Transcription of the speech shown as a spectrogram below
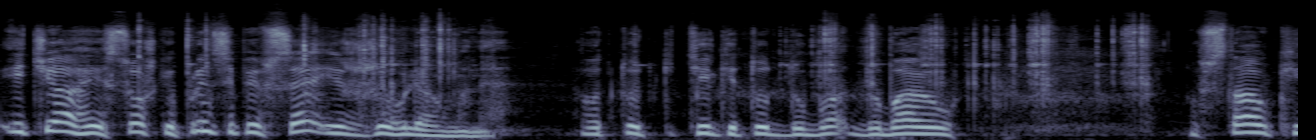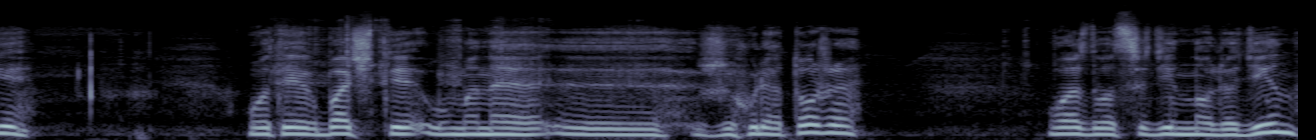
І тяги, і сошки, в принципі, все із Жигуля в мене. От тут тільки тут додав вставки. От як бачите, у мене е, Жигуля теж УАЗ-2101,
